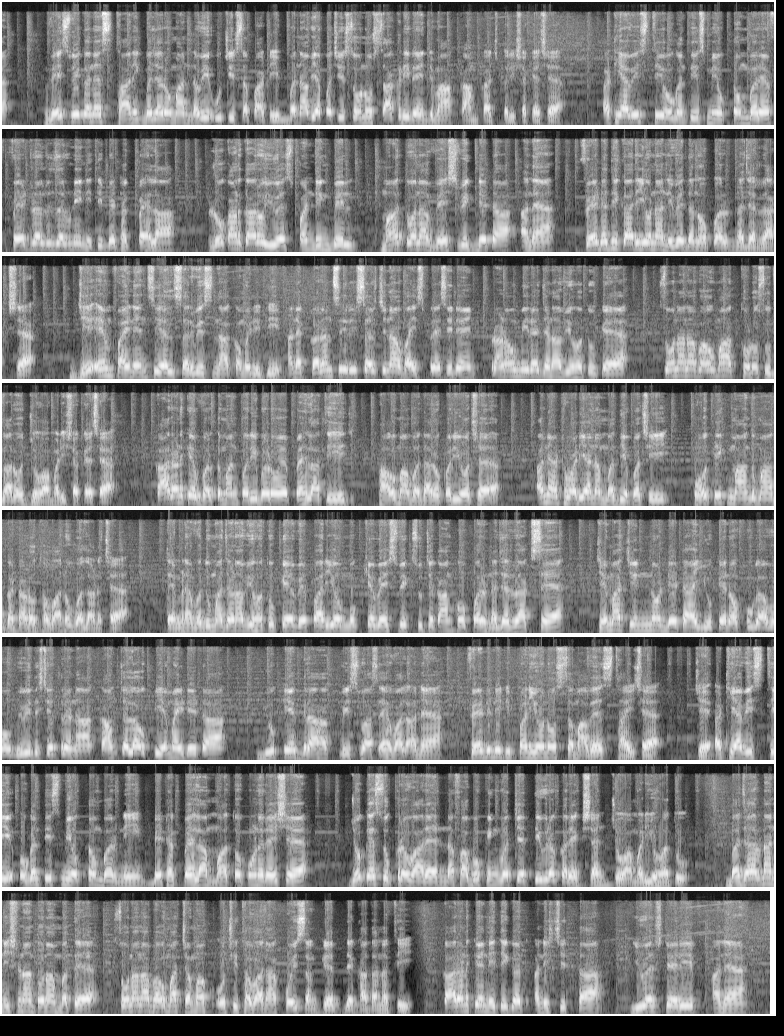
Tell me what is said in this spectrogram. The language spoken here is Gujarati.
વૈશ્વિક અને સ્થાનિક બજારોમાં નવી ઊંચી સપાટી બનાવ્યા પછી સોનું સાંકડી રેન્જમાં કામકાજ કરી શકે છે. અઠ્યાવીસથી ઓગણત્રીસમી ઓક્ટોબરે ફેડરલ રિઝર્વની નીતિ બેઠક પહેલાં રોકાણકારો યુએસ ફંડિંગ બિલ, મહત્વના વૈશ્વિક ડેટા અને ફેડ અધિકારીઓના નિવેદનો પર નજર રાખશે. જેએમ ફાઇનાન્શિયલ સર્વિસના કોમોડિટી અને કરન્સી રિસર્ચના વાઇસ પ્રેસિડેન્ટ પ્રણવ મીરે જણાવ્યું હતું કે, સોનાના ભાવમાં થોડો સુધારો જોવા મળી શકે છે. કારણ કે વર્તમાન પરિબળોએ પહેલાથી જ ભાવમાં વધારો કર્યો છે અને અઠવાડિયાના મધ્ય પછી ભૌતિક માંગમાં ઘટાડો થવાનું વલણ છે. તેમણે વધુમાં જણાવ્યું હતું કે, વેપારીઓ મુખ્ય વૈશ્વિક સૂચકાંકો પર નજર રાખશે. જેમાં ચીનનો ડેટા, યુકેનો ફુગાવો, વિવિધ ક્ષેત્રના કામચલાઉ પીએમઆઈ ડેટા, યુકે ગ્રાહક વિશ્વાસ અહેવાલ અને ફેડની ટિપ્પણીઓનો સમાવેશ થાય છે, જે અઠ્યાવીસથી ઓગણત્રીસમી ઓક્ટોબરની બેઠક પહેલા મહત્વપૂર્ણ રહેશે. જો કે શુક્રવારે નફા બુકિંગ વચ્ચે તીવ્ર કરેક્શન જોવા મળ્યું હતું. બજારના નિષ્ણાંતોના મતે, સોનાના ભાવમાં ચમક ઓછી થવાના કોઈ સંકેત દેખાતા નથી, કારણ કે નીતિગત અનિશ્ચિતતા યુએસ ટેરિફ અને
